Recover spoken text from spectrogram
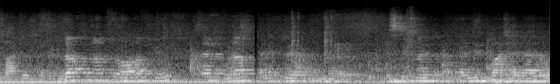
Good afternoon to all of you. Sir, good afternoon, Collector and uh, District Manager Ranjit Basha Garu.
